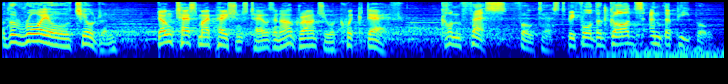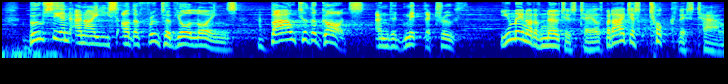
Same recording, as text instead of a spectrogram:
The royal children. Don't test my patience, Tailles, and I'll grant you a quick death. Confess, Foltest, before the gods and the people. Boussy and Anais are the fruit of your loins. Bow to the gods and admit the truth. You may not have noticed, Tailles, but I just took this town.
